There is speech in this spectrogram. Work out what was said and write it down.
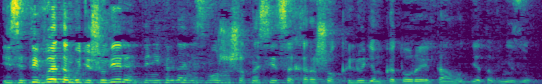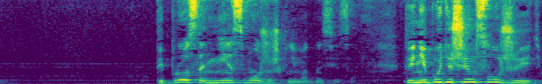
если ты в этом будешь уверен, ты никогда не сможешь относиться хорошо к людям, которые там вот где-то внизу. Ты просто не сможешь к ним относиться. Ты не будешь им служить,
